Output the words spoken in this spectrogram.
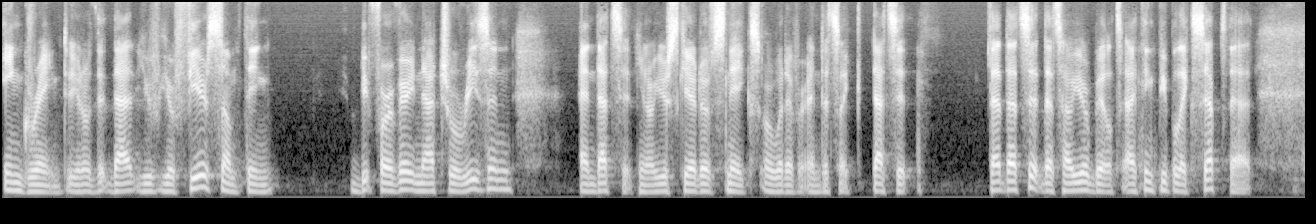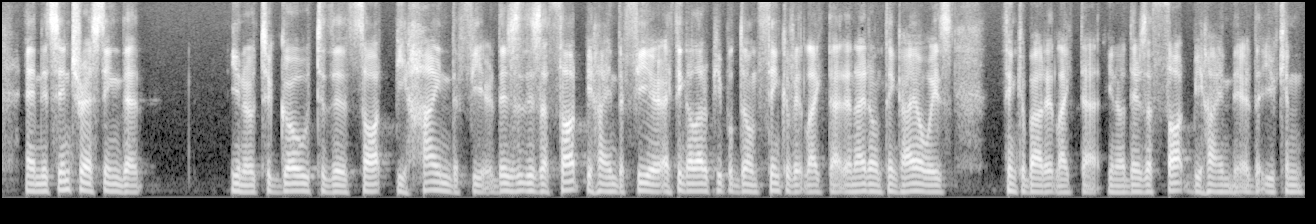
ingrained. You know that, that you you fear something for a very natural reason, and that's it. You know, you're scared of snakes or whatever, and that's like that's it. That that's it. That's how you're built. I think people accept that. And it's interesting that you know to go to the thought behind the fear. There's there's a thought behind the fear. I think a lot of people don't think of it like that and i don't think i always think about it like that. You know there's a thought behind there that you can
